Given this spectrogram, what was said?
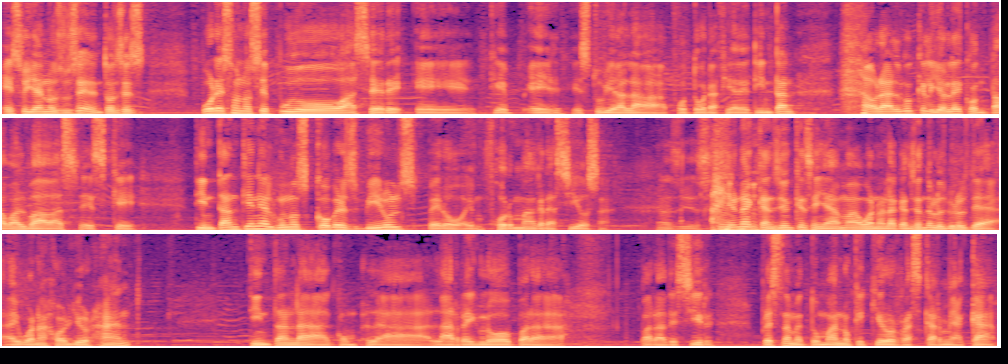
eso ya no sucede. Entonces, por eso no se pudo hacer eh, que eh, estuviera la fotografía de Tintán. Ahora, algo que yo le contaba al Babas es que Tintán tiene algunos covers Beatles, pero en forma graciosa. Así es. Hay una canción que se llama, bueno, la canción de los Beatles de I Wanna Hold Your Hand. Tintán la, la, la arregló para, para decir, préstame tu mano que quiero rascarme acá.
